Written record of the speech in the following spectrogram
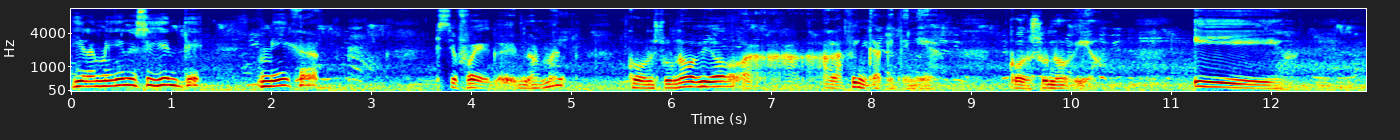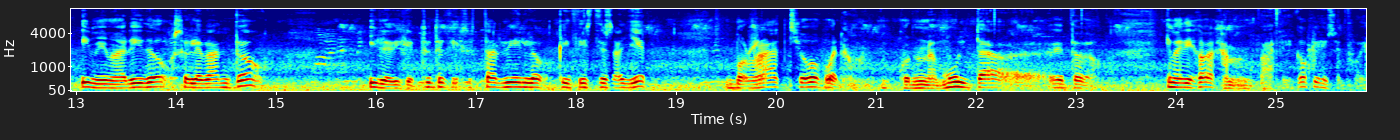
y a la mañana siguiente mi hija se fue eh, normal con su novio a, a la finca que tenía, con su novio. Y, y mi marido se levantó y le dije, ¿tú te estás bien lo que hiciste ayer? Borracho, bueno, con una multa, eh, de todo. Y me dijo, déjame en paz, y cogió y se fue.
